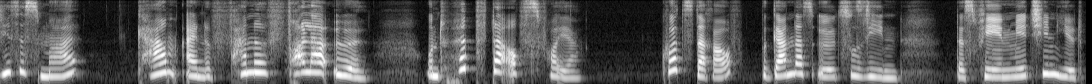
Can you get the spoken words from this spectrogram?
Dieses Mal kam eine Pfanne voller Öl und hüpfte aufs Feuer. Kurz darauf begann das Öl zu sieden. Das Feenmädchen hielt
